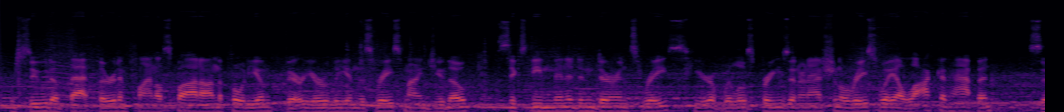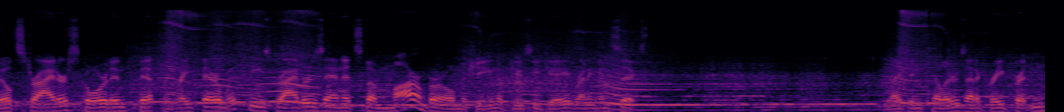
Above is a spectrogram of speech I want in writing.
in pursuit of that third and final spot on the podium very early in this race, mind you, though. 16-minute endurance race here at Willow Springs International Raceway. A lot can happen. Silt Strider scored in fifth, right there with these drivers, and it's the Marlboro machine of Juicy J running in sixth. Legend Killers out of Great Britain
